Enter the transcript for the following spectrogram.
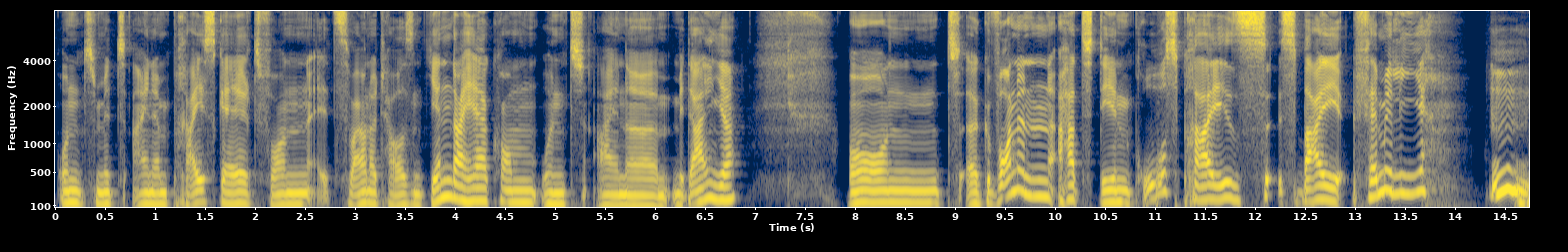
und mit einem Preisgeld von 200.000 Yen daherkommen und eine Medaille. Und äh, gewonnen hat den Großpreis Spy Family. Mm.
